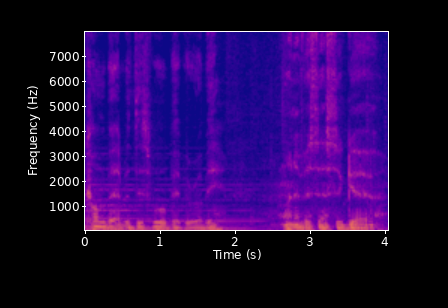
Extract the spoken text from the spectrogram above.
Combat with this wallpaper, Robbie. One of us has to go.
